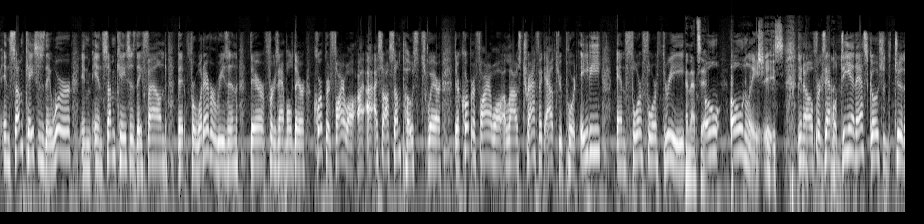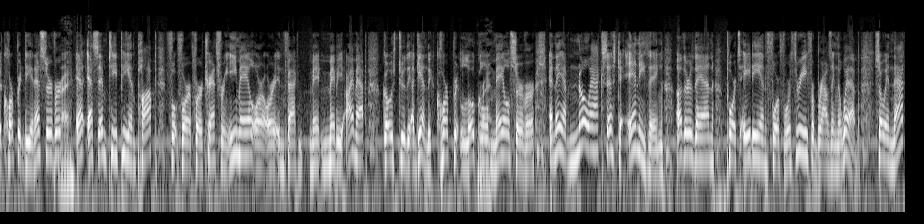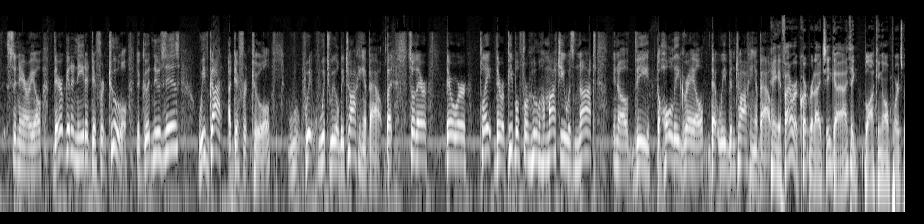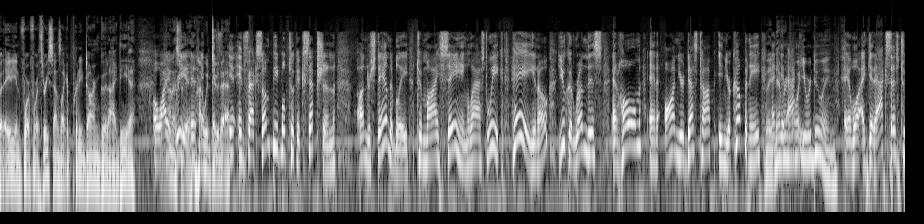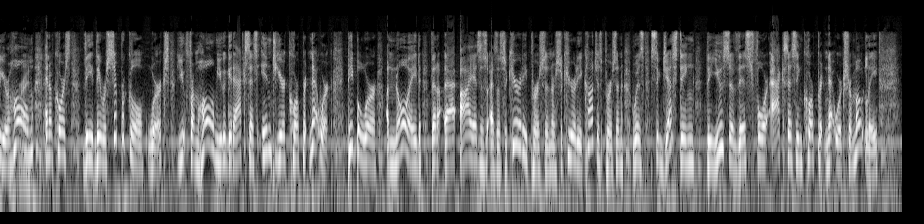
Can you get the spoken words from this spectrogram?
in some cases they were in in some cases they found that for whatever reason their for example their corporate firewall I, I saw some posts where their corporate firewall allows traffic out through port 80 and 443 and that's it o- only Jeez. you know for example DNS goes to the corporate DNS server right. SMTP and POP for, for, for transferring email or, or in fact may, maybe IMAP goes to the again the corporate local right. mail server and they have no no access to anything other than ports 80 and 443 for browsing the web. So in that scenario, they're going to need a different tool. The good news is we've got a different tool, which we will be talking about. But so there, there were there were people for whom Hamachi was not, you know, the the holy grail that we've been talking about. Hey, if I were a corporate IT guy, I think blocking all ports but 80 and 443 sounds like a pretty darn good idea. Oh, I agree. In, I would do in, that. In, in, fact, some people took exception, understandably, to my saying last week, "Hey, you know, you could run this at home and on your desktop in your company." They and never know ac- what you were doing. And, well, and get access to your home, Right. and of course, the the reciprocal works. You from home, you could get access into your corporate network. People were annoyed that, that I, as a, as a security person or security conscious person, was suggesting the use of this for accessing corporate networks remotely.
